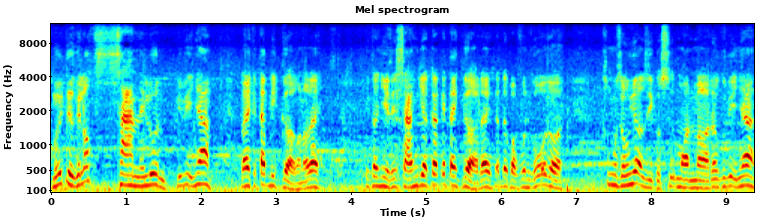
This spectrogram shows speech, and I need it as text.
mới từ cái lót sàn này luôn, quý vị nhá. Đây, cái tắp bi cửa của nó đây. Chúng ta nhìn thấy sáng chưa các cái tay cửa ở đây đã được bọc vân gỗ rồi. Không có dấu hiệu gì của sự mòn mờ đâu, quý vị nhá.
